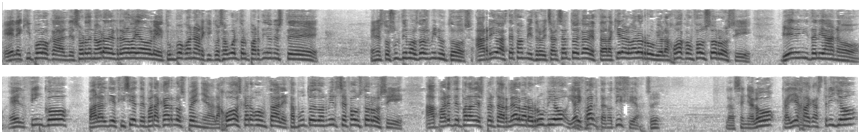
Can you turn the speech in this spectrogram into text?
el equipo local. Desorden ahora del Real Valladolid. Un poco anárquico. Se ha vuelto el partido en este en estos últimos dos minutos. Arriba Stefan Mitrovic al salto de cabeza. La quiere Álvaro Rubio. La juega con Fausto Rossi. Viene el italiano. El 5 para el 17 para Carlos Peña. La juega Oscar González. A punto de dormirse Fausto Rossi. Aparece para despertarle Álvaro Rubio. Y hay falta, noticia. Sí. La señaló Calleja Castrillo.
